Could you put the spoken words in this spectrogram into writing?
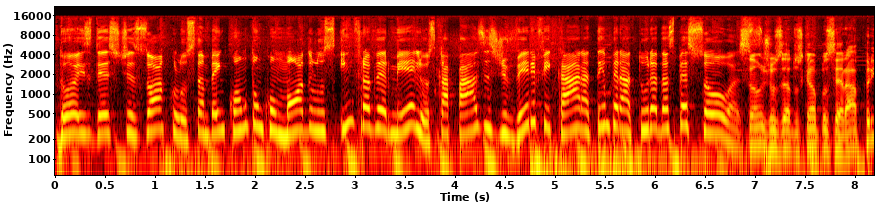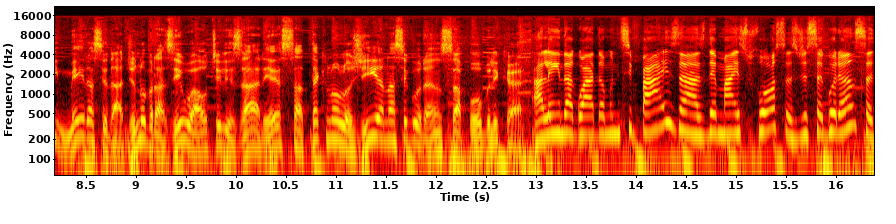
Dois destes óculos também contam com módulos infravermelhos capazes de verificar a temperatura das pessoas. São José dos Campos será a primeira cidade no Brasil Brasil a utilizar essa tecnologia na segurança pública. Além da Guarda Municipais, as demais forças de segurança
